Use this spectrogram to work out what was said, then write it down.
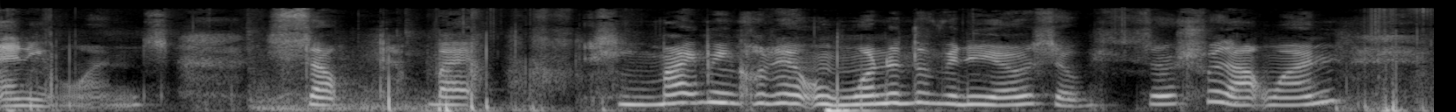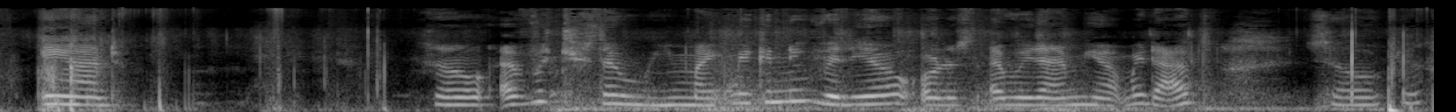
anyone's. So, but she might be included in one of the videos, so search for that one. And so every Tuesday we might make a new video, or just every time here at my dad's. So just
